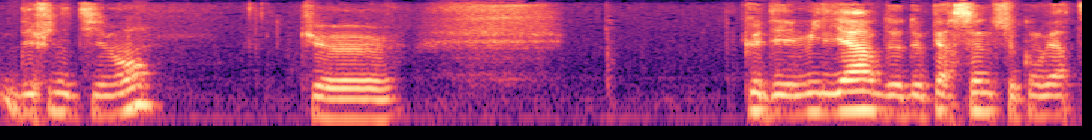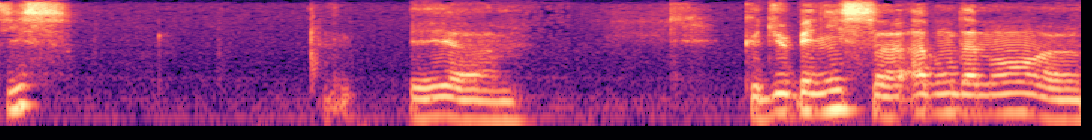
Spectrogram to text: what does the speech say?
définitivement, que, que des milliards de, personnes se convertissent, et euh, que Dieu bénisse abondamment euh,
